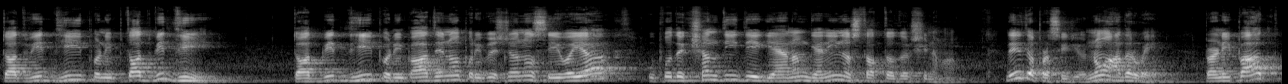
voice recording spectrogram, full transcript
Tadvidhi Pranip Tadvidhi Tadvidhi Pranipateno Paripeshnano Sevaya Upadekshanti Te Gyanam Gyaninos Tattva Darshinaha. This is the procedure, no other way. Pranipat,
